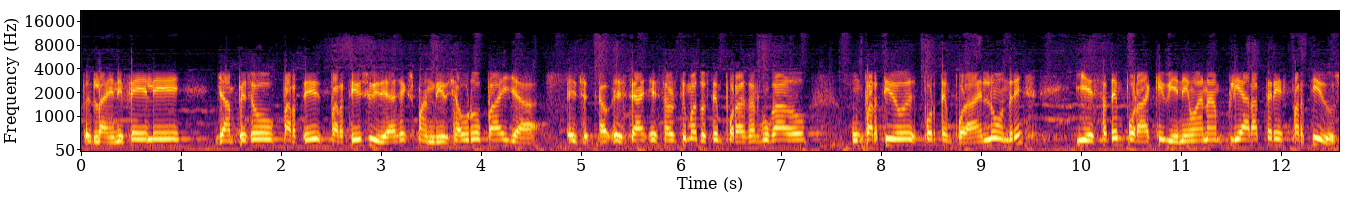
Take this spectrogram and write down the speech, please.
Pues la NFL ya empezó, parte, parte de su idea es expandirse a Europa y ya es- este- estas últimas dos temporadas han jugado un partido por temporada en Londres y esta temporada que viene van a ampliar a tres partidos.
